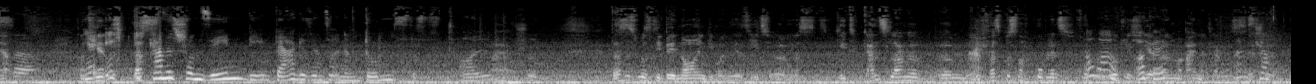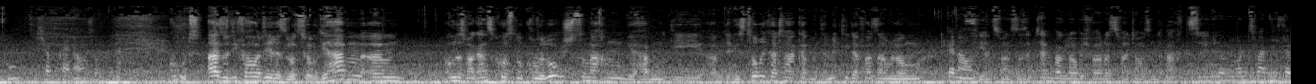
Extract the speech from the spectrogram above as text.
Ja. äh, ja, hier- ich, das- ich kann es schon sehen, die Berge sind so in einem Dunst, das ist toll. Ah ja, schön. Das ist übrigens die B9, die man hier sieht. Ähm, Das geht ganz lange, ähm, fast bis nach Koblenz, Oh, wow, wirklich hier okay. am Rhein entlang. Das ist Alles sehr klar. schön. Ich habe kein Auto. Gut, also die VHD-Resolution. Wir haben, ähm, um das mal ganz kurz nur chronologisch zu machen, wir haben die, ähm, den Historikertag gehabt mit der Mitgliederversammlung. Genau. 24. September, glaube ich, war das 2018. 25. Oder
